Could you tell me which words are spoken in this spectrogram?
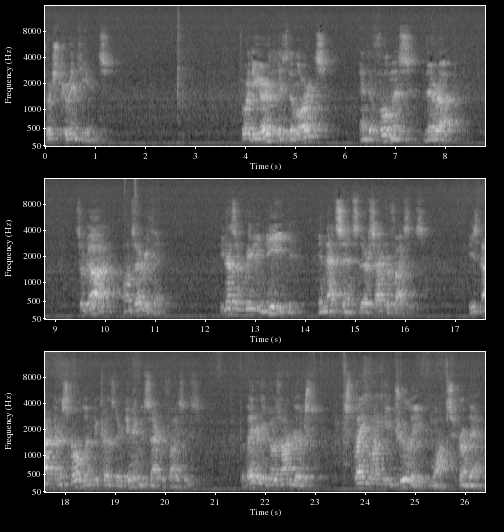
1 Corinthians. For the earth is the Lord's and the fullness thereof. So God owns everything. He doesn't really need in that sense, their sacrifices. He's not going to scold them because they're giving the sacrifices. But later he goes on to explain what he truly wants from them.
